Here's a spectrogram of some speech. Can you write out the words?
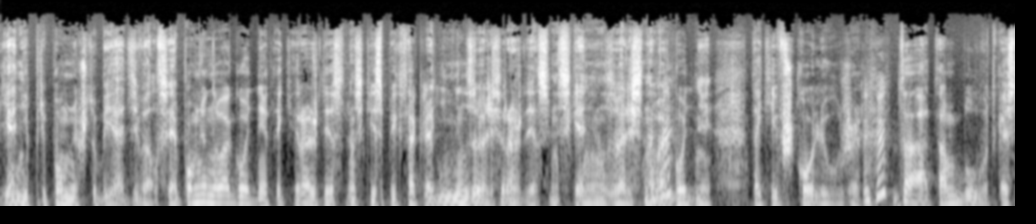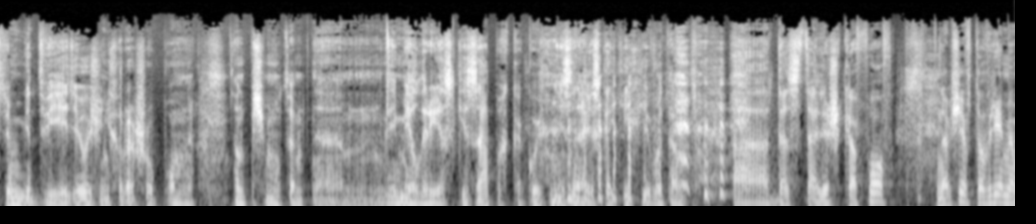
я не припомню, чтобы я одевался. Я помню новогодние такие рождественские спектакли. Они не назывались рождественские, они назывались новогодние. Uh-huh. Такие в школе уже. Uh-huh. Да, там был вот костюм медведя, очень хорошо помню. Он почему-то э, имел резкий запах какой-то. Не знаю, из каких его там э, достали шкафов. Но вообще в то время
